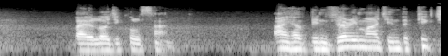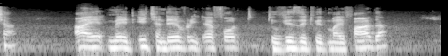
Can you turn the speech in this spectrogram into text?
biological son. I have been very much in the picture. I made each and every effort to visit with my father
